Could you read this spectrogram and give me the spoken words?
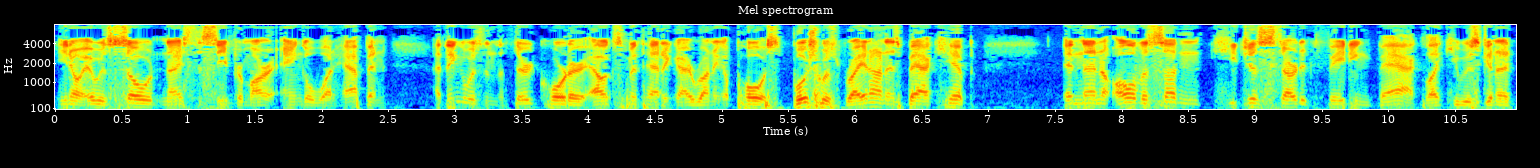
you know, it was so nice to see from our angle what happened. I think it was in the third quarter. Alex Smith had a guy running a post. Bush was right on his back hip, and then all of a sudden he just started fading back like he was going to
